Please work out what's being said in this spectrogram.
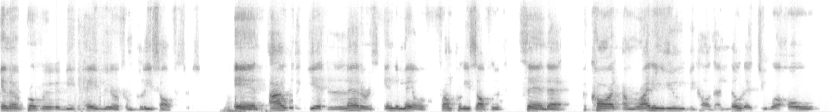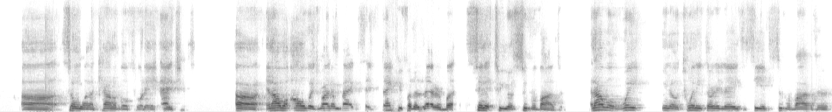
inappropriate behavior from police officers. And I would get letters in the mail from police officers saying that, Picard, I'm writing you because I know that you will hold uh, someone accountable for their actions. Uh, and I will always write them back and say, thank you for the letter, but send it to your supervisor. And I will wait, you know, 20, 30 days to see if the supervisor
